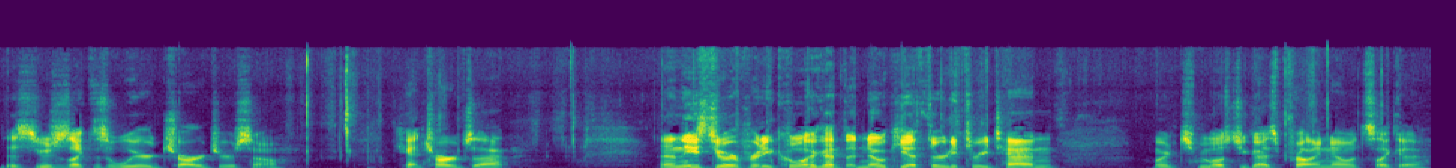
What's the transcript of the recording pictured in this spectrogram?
This uses like this weird charger, so can't charge that. And these two are pretty cool. I got the Nokia 3310, which most of you guys probably know. It's like a,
